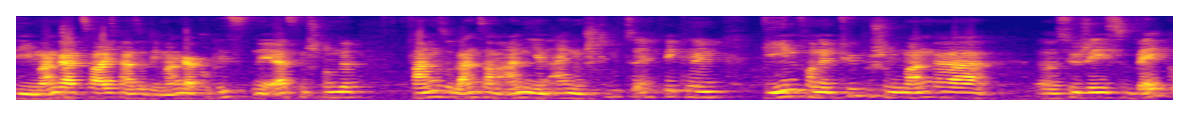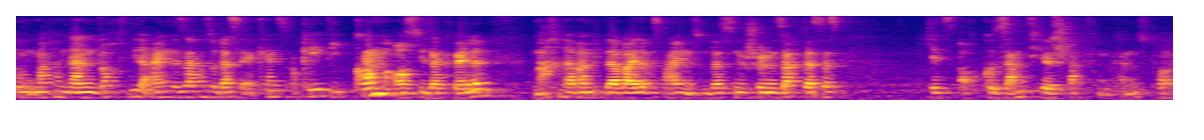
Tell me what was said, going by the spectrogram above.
die Manga-Zeichner, also die Manga-Kopisten der ersten Stunde fangen so langsam an, ihren eigenen Stil zu entwickeln, gehen von den typischen Manga Sujets weg und machen dann doch wieder eigene Sachen, sodass du erkennst, okay, die kommen aus dieser Quelle, machen aber mittlerweile was eigenes. Und das ist eine schöne Sache, dass das jetzt auch gesamt hier stattfinden kann. Das ist toll.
